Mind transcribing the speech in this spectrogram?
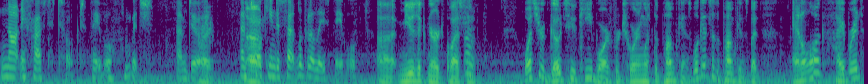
not if I have to talk to people, which I'm doing. Right. I'm Uh, talking to so look at all these people. Uh, music nerd question. Oh. What's your go-to keyboard for touring with the Pumpkins? We'll get to the Pumpkins, but analog, hybrid,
